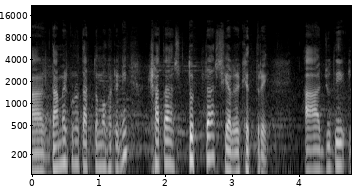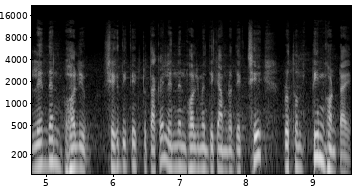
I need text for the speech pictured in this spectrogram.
আর দামের কোনো তারতম্য ঘটেনি, সাতাত্তরটা শেয়ারের ক্ষেত্রে। আর যদি লেনদেন ভলিউম সেদিকে একটু তাকাই, লেনদেন ভলিউমের দিকে আমরা দেখছি, প্রথম তিন ঘন্টায়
